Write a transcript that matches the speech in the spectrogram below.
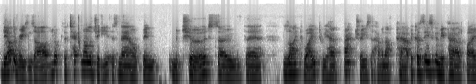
the other reasons are, look, the technology has now been matured, so they're lightweight. We have batteries that have enough power because these are going to be powered by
